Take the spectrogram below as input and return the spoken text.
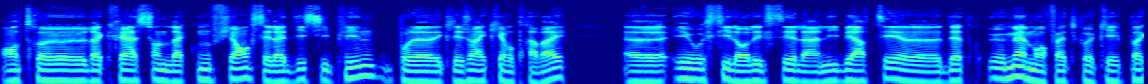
entre la création de la confiance et la discipline pour, avec les gens avec qui on travaille, euh, et aussi leur laisser la liberté euh, d'être eux-mêmes, en fait, quoi, qu'il n'y ait pas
